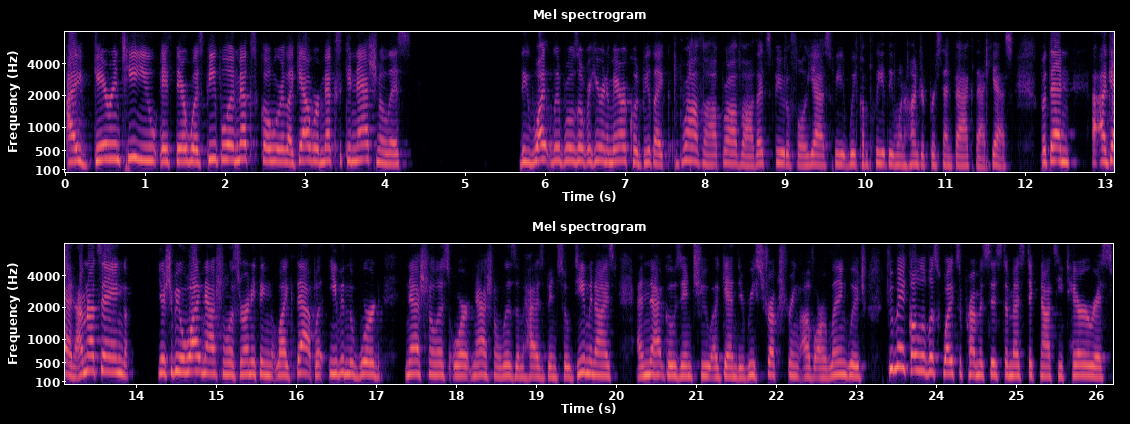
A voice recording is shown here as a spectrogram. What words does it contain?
I guarantee you, if there was people in Mexico who were like, yeah, we're Mexican nationalists, the white liberals over here in America would be like, brava, brava, that's beautiful. Yes, we, we completely 100% back that. Yes. But then again, I'm not saying, there should be a white nationalist or anything like that. But even the word nationalist or nationalism has been so demonized. And that goes into, again, the restructuring of our language to make all of us white supremacists, domestic Nazi terrorists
